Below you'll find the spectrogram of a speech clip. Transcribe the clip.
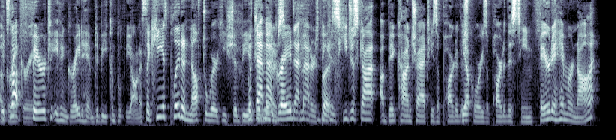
A it's great not grade. fair to even grade him, to be completely honest. Like he has played enough to where he should be. But that matters. grade. that matters but- because he just got a big contract. He's a part of this Yep. core. He's a part of this team. Fair to him or not,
